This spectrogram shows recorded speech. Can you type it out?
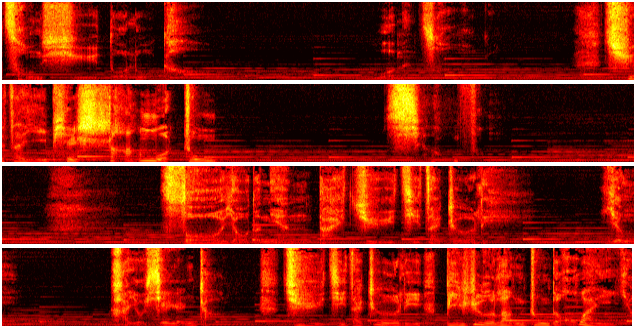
从许多路口，我们错过，却在一片沙漠中相逢。所有的年代聚集在这里，鹰，还有仙人掌，聚集在这里，比热浪中的幻影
